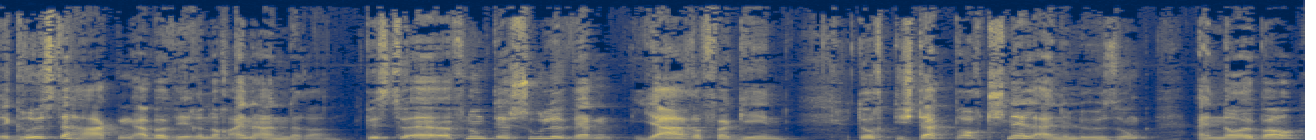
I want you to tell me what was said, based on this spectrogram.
Der größte Haken aber wäre noch ein anderer. Bis zur Eröffnung der Schule werden Jahre vergehen. Doch die Stadt braucht schnell eine Lösung. Ein Neubau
